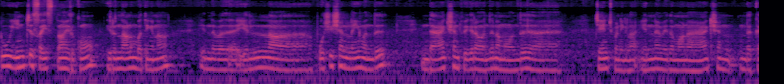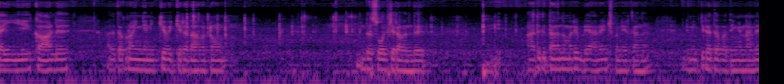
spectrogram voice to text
டூ இன்ச்சு சைஸ் தான் இருக்கும். இருந்தாலும் பார்த்திங்கன்னா இந்த எல்லா பொசிஷன்லேயும் வந்து இந்த ஆக்ஷன் ஃபிகரை வந்து நம்ம வந்து சேஞ்ச் பண்ணிக்கலாம். என்ன விதமான ஆக்ஷன் இந்த கை கால் அதுக்கப்புறம் இங்கே நிற்க வைக்கிறதாகட்டும். இந்த சோல்ஜரை வந்து அதுக்கு தகுந்த மாதிரி இப்படி அரேஞ்ச் பண்ணியிருக்காங்க. இப்படி நிற்கிறத பார்த்திங்கனாலே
